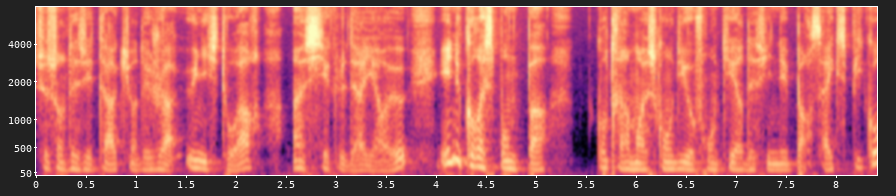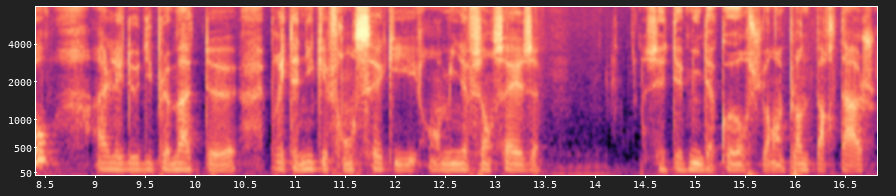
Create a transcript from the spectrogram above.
Ce sont des États qui ont déjà une histoire, un siècle derrière eux. Ils ne correspondent pas, contrairement à ce qu'on dit aux frontières dessinées par Sykes-Picot, Les deux diplomates euh, britanniques et français qui, en 1916, s'étaient mis d'accord sur un plan de partage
